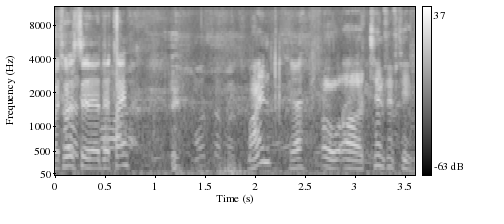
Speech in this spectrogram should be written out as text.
What was the, the time? Most of. Mine? Yeah. Oh, uh, 10:15.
